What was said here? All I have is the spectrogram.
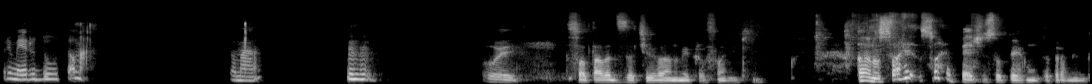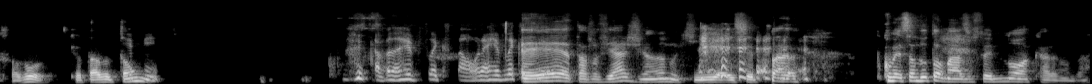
primeiro do Tomás. Tomás? Uhum. Oi, só estava desativando o microfone aqui. Ana, só, re, só repete a sua pergunta para mim, por favor, que eu estava tão. Estava na reflexão, né? Reflexão. É, tava viajando aqui. Aí você. Começando do Tomás, eu falei, nó, caramba.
